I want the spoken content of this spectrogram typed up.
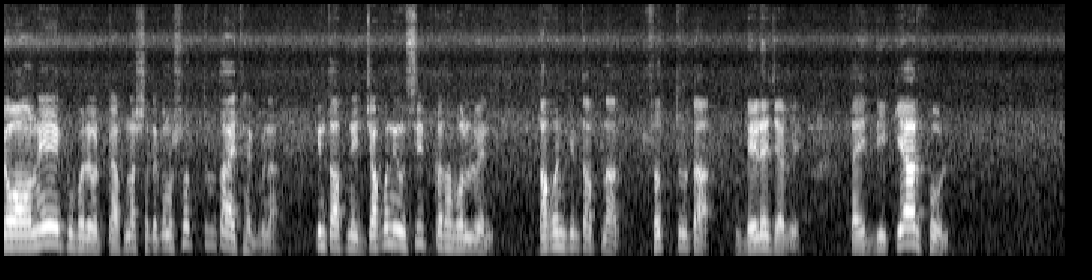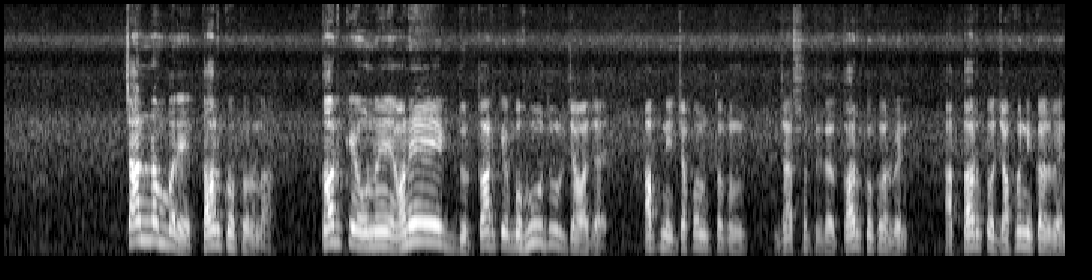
অনেক উপরে উঠবে, আপনার সাথে কোনো শত্রুতাই থাকবে না। কিন্তু আপনি যখনই উচিত কথা বলবেন, তখন কিন্তু আপনার শত্রুটা বেড়ে যাবে। তাই বি কেয়ারফুল চার নম্বরে, তর্ক করো না। তর্কে অনে- অনেক দূর, তর্কে বহু দূর যাওয়া যায়। আপনি যখন তখন যার সাথে তর্ক করবেন, আর তর্ক যখনই করবেন,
